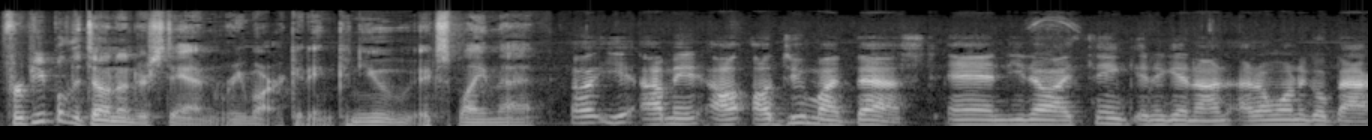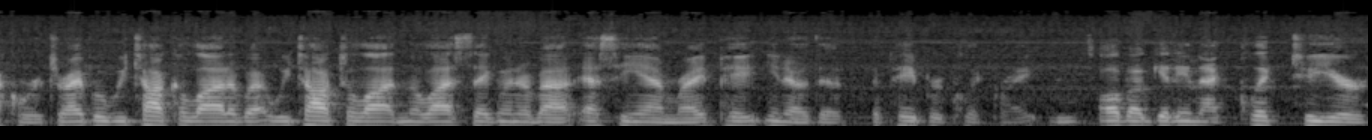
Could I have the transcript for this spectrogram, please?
for people that don't understand remarketing, can you explain that? Uh, yeah, I mean, I'll, I'll, do my best. And you know, I think, and again, I, I don't want to go backwards, right? But we talk a lot about, we talked a lot in the last segment about SEM, right? Pay, you know, the the pay per click, right? And it's all about getting that click to your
